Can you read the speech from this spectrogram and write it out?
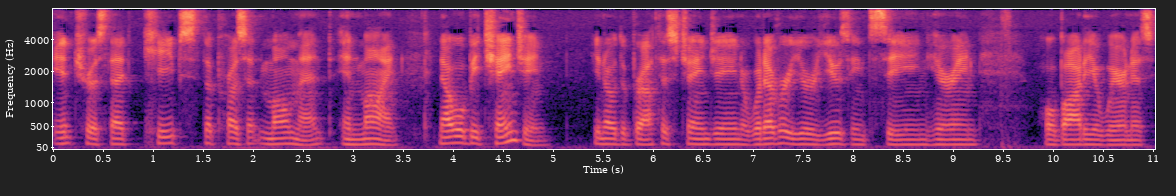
interest that keeps the present moment in mind. Now we'll be changing. You know, the breath is changing, or whatever you're using, seeing, hearing, whole body awareness.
